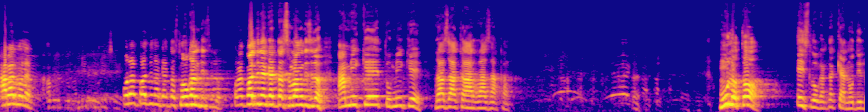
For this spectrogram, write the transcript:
আবার বলেন। ওরা কয়দিন আগে একটা স্লোগান দিছিল? ওরা কয়দিন আগে একটা স্লোগান দিছিল? আমি কে, তুমি কে? রাজাকার রাজাকার। মূলত এই স্লোগানটা কেন দিল?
